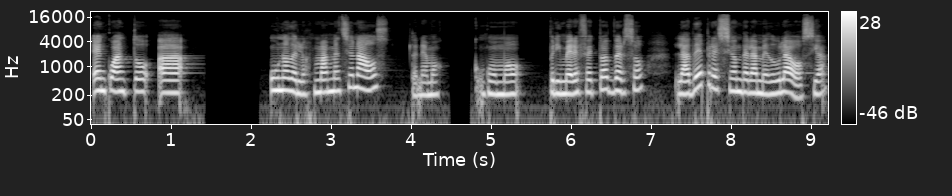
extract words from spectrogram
En cuanto a uno de los más mencionados, tenemos como primer efecto adverso la depresión de la médula ósea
